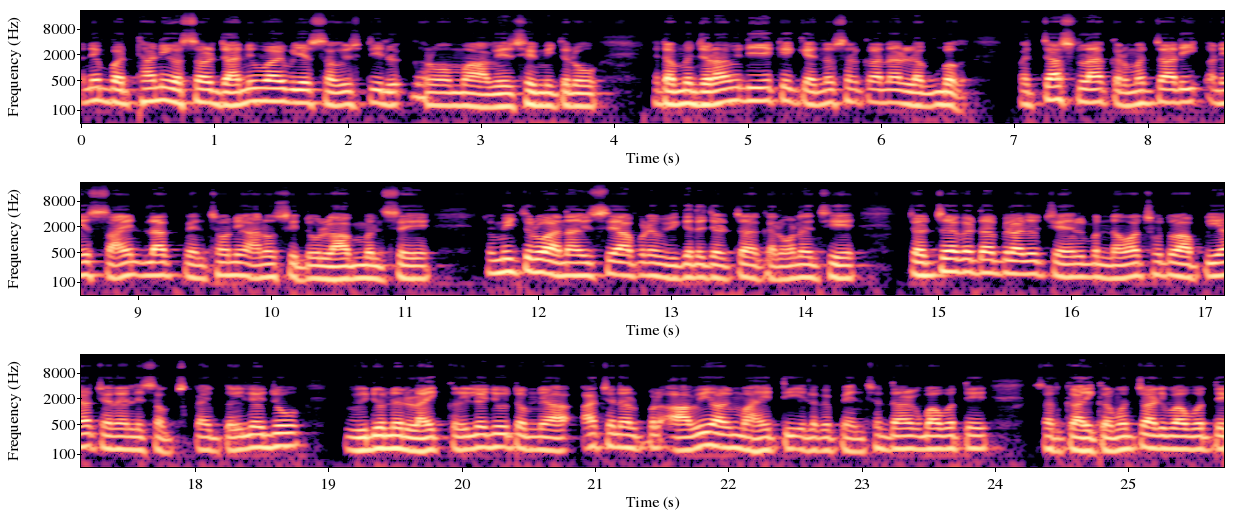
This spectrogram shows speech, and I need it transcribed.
અને ભથ્થાની અસર જાન્યુઆરી બે હજાર છવ્વીસથી ગણવામાં આવે છે મિત્રો. તમને જણાવી દઈએ કે કેન્દ્ર સરકારના લગભગ પચાસ લાખ કર્મચારી અને સાઠ લાખ પેન્શનને આનો સીધો લાભ મળશે. તો મિત્રો, આના વિશે આપણે વિગતે ચર્ચા કરવાના છીએ. ચર્ચા કરતાં પહેલાં જો ચેનલ પર નવા છો તો આપણી આ ચેનલને સબસ્ક્રાઈબ કરી લેજો, વિડીયોને લાઇક કરી લેજો, તમને આ ચેનલ પર આવી આવી માહિતી એટલે કે પેન્શન ધારક બાબતે, સરકારી કર્મચારી બાબતે,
